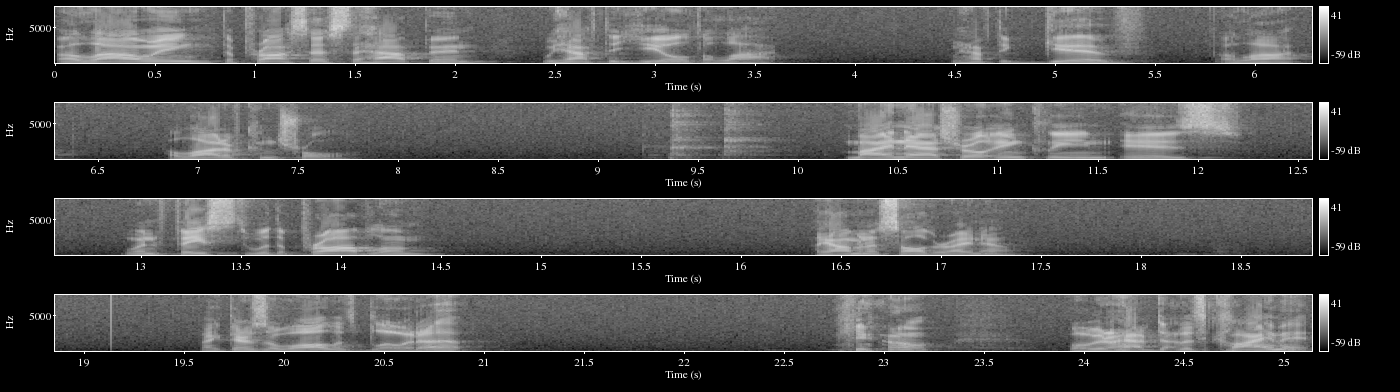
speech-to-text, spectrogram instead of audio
allowing the process to happen, we have to yield a lot. We have to give a lot, a lot of control. My natural inkling is when faced with a problem, like I'm going to solve it right now. Like there's a wall, let's blow it up. You know? Well, we don't have to, let's climb it.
